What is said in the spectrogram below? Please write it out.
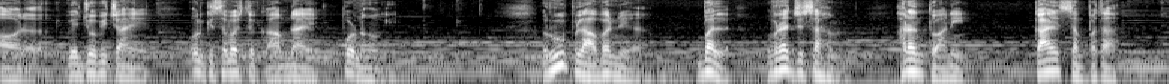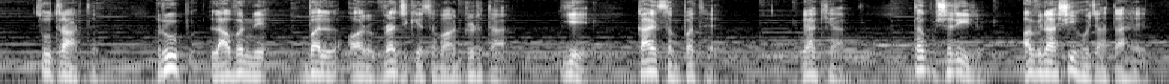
और वे जो भी चाहें, उनकी समस्त कामनाएँ पूर्ण होगी। रूप लावण्य बल, व्रज सहम हनंतवानी काय संपदा। सूत्रार्थ रूप लावण्य बल और व्रज के समान दृढ़ता, ये काय संपत है? व्याख्या, तब शरीर अविनाशी हो जाता है।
